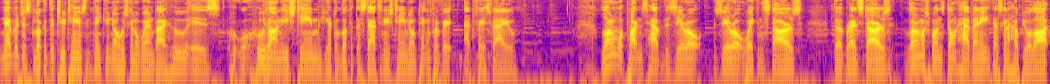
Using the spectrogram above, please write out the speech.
never just look at the two teams and think you know who's going to win by who is who, who's on each team. You have to look at the stats in each team. Don't take them for at face value. Learn what partners have the zero zero awakened stars, the red stars. Learn which ones don't have any. That's going to help you a lot.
